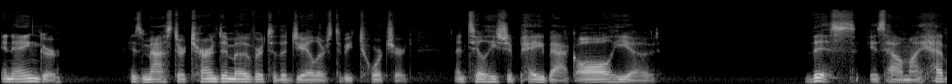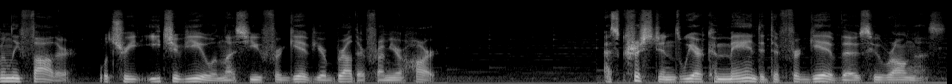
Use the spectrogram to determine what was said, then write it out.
In anger, his master turned him over to the jailers to be tortured until he should pay back all he owed. This is how my heavenly Father will treat each of you unless you forgive your brother from your heart. As Christians, we are commanded to forgive those who wrong us,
